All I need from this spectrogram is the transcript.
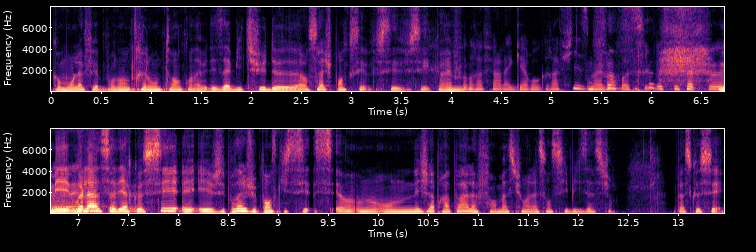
comme on l'a fait pendant très longtemps, qu'on avait des habitudes. Alors ça, je pense que c'est quand même. Il faudra faire la guerre au graphisme alors aussi, parce que ça peut, Mais voilà, c'est-à-dire que c'est et, c'est pour ça que je pense qu'on n'échappera pas à la formation, à la sensibilisation. Parce que c'est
